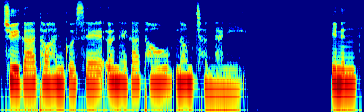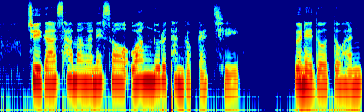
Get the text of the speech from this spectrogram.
죄가 더한 곳에 은혜가 더욱 넘쳤나니 이는 죄가 사망 안에서 왕 노릇한 것 같이 은혜도 또한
